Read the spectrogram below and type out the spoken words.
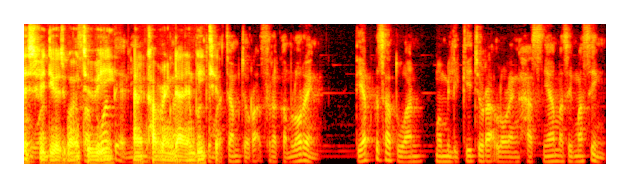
This video is going to be kind of covering that in detail. Tiap kesatuan memiliki corak loreng khasnya masing-masing.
